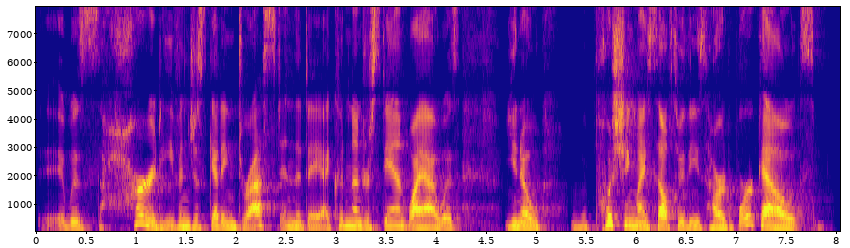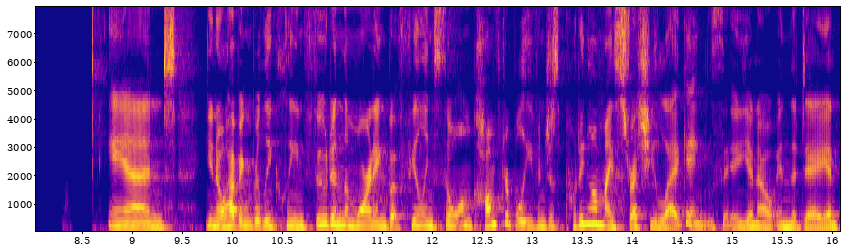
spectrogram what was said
it was hard even just getting dressed in the day. I couldn't understand why I was, you know, pushing myself through these hard workouts and you know having really clean food in the morning but feeling so uncomfortable even just putting on my stretchy leggings eh, you know in the day and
